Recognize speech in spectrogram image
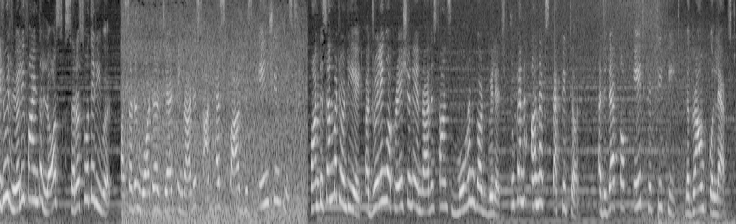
Did we really find the lost Saraswati River? A sudden water jet in Rajasthan has sparked this ancient mystery. On December 28, a drilling operation in Rajasthan's Mohangarh village took an unexpected turn. At a depth of 850 feet, the ground collapsed,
